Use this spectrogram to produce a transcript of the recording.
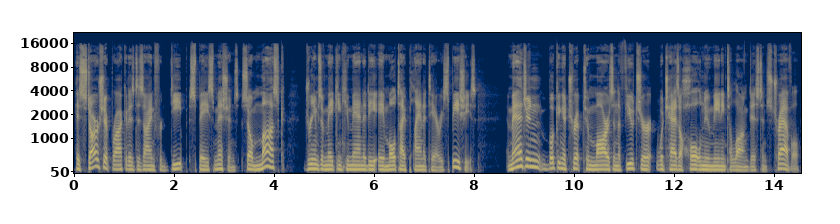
His Starship rocket is designed for deep space missions. So Musk dreams of making humanity a multiplanetary species. Imagine booking a trip to Mars in the future, which has a whole new meaning to long distance travel.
